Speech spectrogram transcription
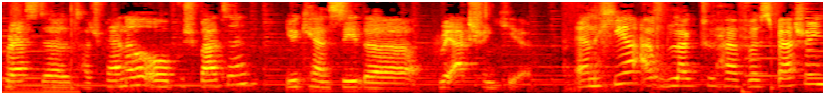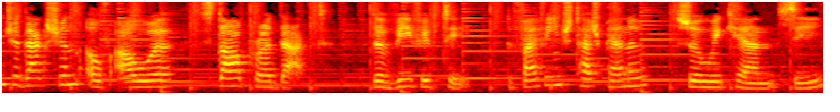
press the touch panel or push button, you can see the reaction here. And here I would like to have a special introduction of our star product, the V50, the 5-inch touch panel, so we can see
